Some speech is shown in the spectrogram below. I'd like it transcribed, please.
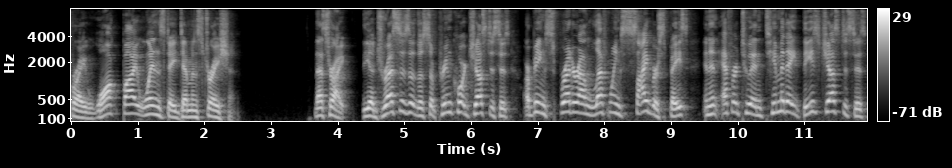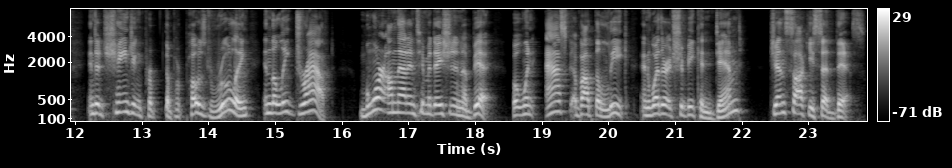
for a Walk By Wednesday demonstration. That's right, the addresses of the Supreme Court justices are being spread around left wing cyberspace in an effort to intimidate these justices into changing the proposed ruling in the leaked draft. More on that intimidation in a bit, but when asked about the leak and whether it should be condemned, Jen Psaki said this.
